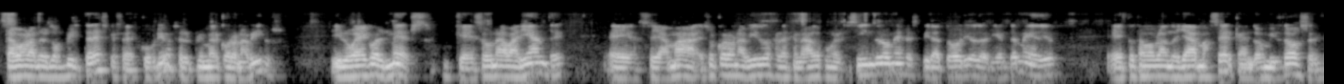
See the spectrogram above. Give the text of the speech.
estamos hablando del 2003, que se descubrió, es el primer coronavirus. Y luego el MERS, que es una variante, eh, se llama, es un coronavirus relacionado con el síndrome respiratorio de Oriente Medio. Esto estamos hablando ya más cerca, en 2012.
